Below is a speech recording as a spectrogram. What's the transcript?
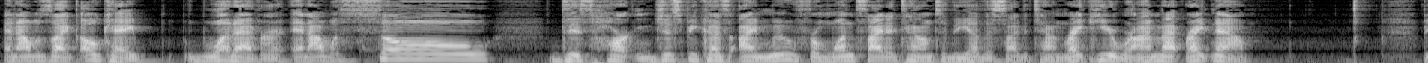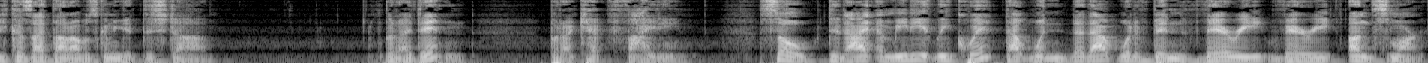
And I was like, okay, whatever. And I was so disheartened just because I moved from one side of town to the other side of town, right here where I'm at right now, because I thought I was to get this job. But I didn't. But I kept fighting. So did I immediately quit? That wouldn't, that would have been very, very unsmart.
